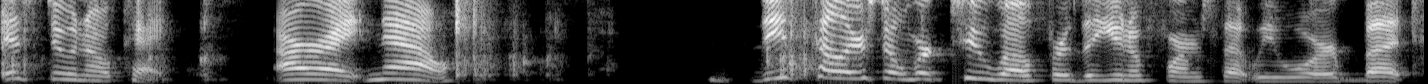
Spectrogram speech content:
it's doing okay. All right, now these colors don't work too well for the uniforms that we wore, but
